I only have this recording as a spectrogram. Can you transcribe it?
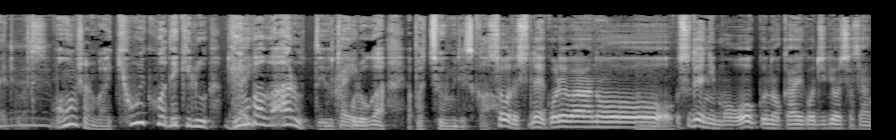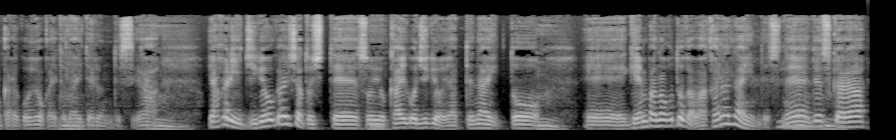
えています。御社の場合、教育ができる現場があるというところが、やっぱり強みですか、はいはい、そうですね。これは、あの、す、で、にもう多くの介護事業者さんからご評価いただいてるんですが、うん。やはり事業会社としてそういう介護事業をやってないと、うん、えー、現場のことがわからないんですね。ですから、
